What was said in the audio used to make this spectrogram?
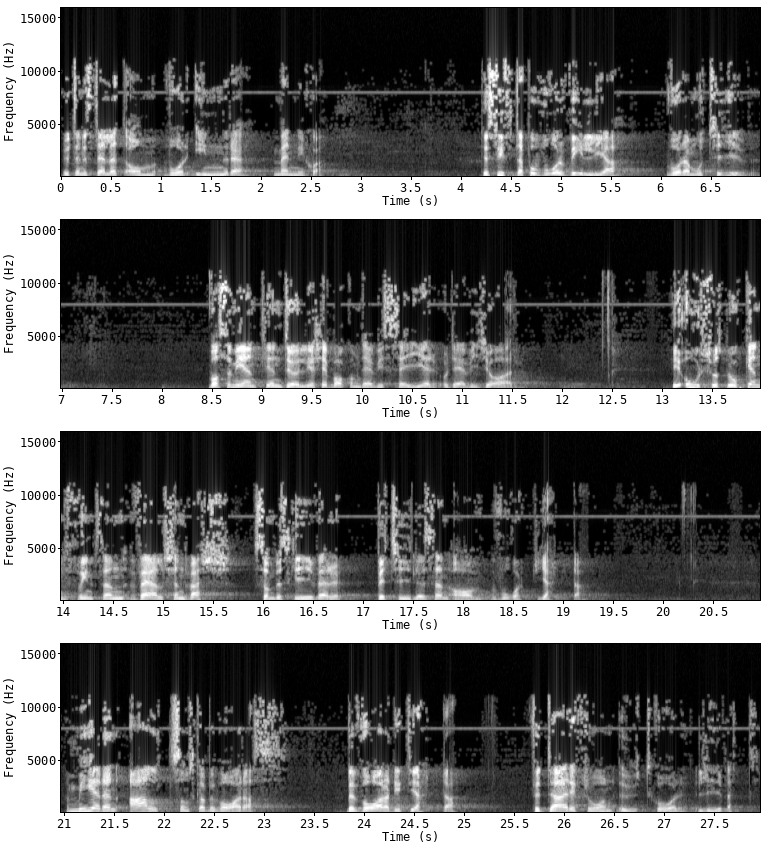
utan istället om vår inre människa. Det syftar på vår vilja, våra motiv. Vad som egentligen döljer sig bakom det vi säger och det vi gör. I Ordspråksboken finns en välkänd vers som beskriver betydelsen av vårt hjärta. mer än allt som ska bevaras, bevara ditt hjärta, för därifrån utgår livet.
